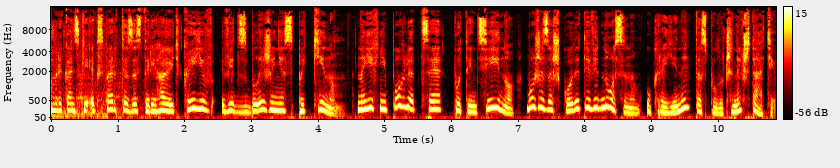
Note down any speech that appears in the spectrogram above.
Американські експерти застерігають Київ від зближення з Пекіном. На їхній погляд, це потенційно може зашкодити відносинам України та Сполучених Штатів.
